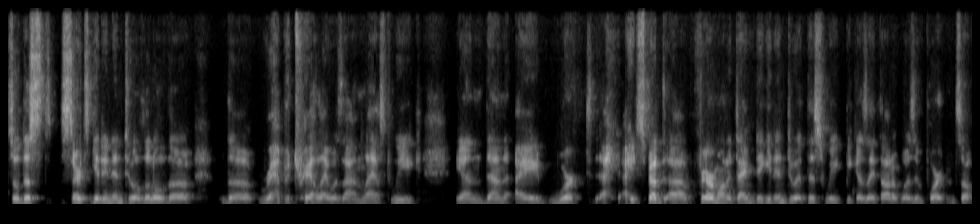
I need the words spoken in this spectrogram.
So this starts getting into a little the the rabbit trail I was on last week. And then I worked, I spent a fair amount of time digging into it this week because I thought it was important. So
